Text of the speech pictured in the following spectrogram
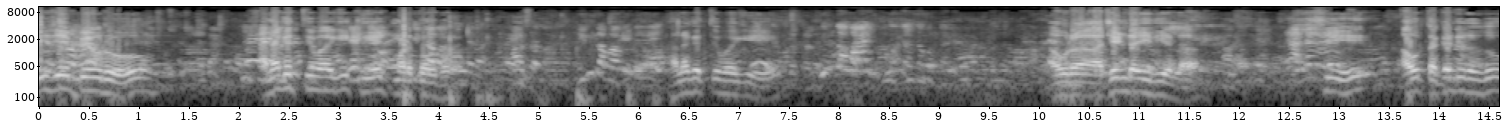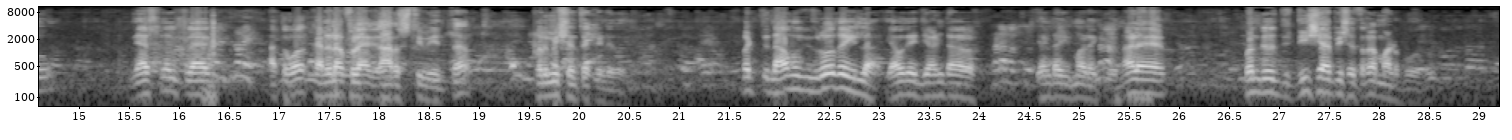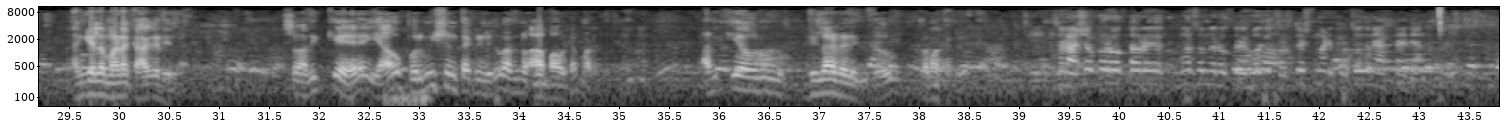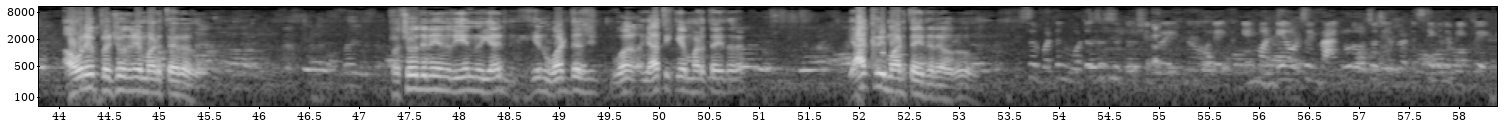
ಬಿಜೆಪಿಯವರು ಅನಗತ್ಯವಾಗಿ ಕ್ರಿಯೇಟ್ ಮಾಡ್ತಾ ಇದ್ದಾರೆ. ಅನಗತ್ಯವಾಗಿ ಅವರ ಅಜೆಂಡಾ ಇದೆಯಲ್ಲ. ಸಿ, ಅವ್ರು ತಗೊಂಡಿರೋದು ನ್ಯಾಷನಲ್ ಫ್ಲಾಗ್ ಅಥವಾ ಕನ್ನಡ ಫ್ಲಾಗ್ ಹಾರಿಸ್ತೀವಿ ಅಂತ ಪರ್ಮಿಷನ್ ತಗೊಂಡಿರೋದು. ಬಟ್ ನಾವು ವಿರೋಧ ಇಲ್ಲ. ಯಾವುದೇ ಜಂಡ ಜಂಡ ಇದು ಮಾಡೋಕ್ಕೆ. ನಾಳೆ ಬಂದು ಡಿ ಸಿ ಆಫೀಸ್ ಹತ್ರ ಮಾಡ್ಬೋದು. ಹಂಗೆಲ್ಲ ಮಾಡಕ್ ಆಗೋದಿಲ್ಲ ಸೊ ಅದಕ್ಕೆ ಯಾವ ಪರ್ಮಿಷನ್ ತಗೊಂಡಿದ್ರು ಅದನ್ನು ಆ ಬಾವುಟ ಮಾಡಬೇಕು ಅದಕ್ಕೆ ಅವರು ಜಿಲ್ಲಾಡಳಿತ ಕ್ರಮ ತಗೊಂಡಿದ್ದಾರೆ. ಸರ್ ಅಶೋಕ್ ಅವ್ರು ಹೋಗ್ತಾವ್ರೆ ಕುಮಾರಸ್ವಾಮಿ ಅವ್ರು ಹೋಗ್ತಾರೆ ಹೋಗಿ ಪ್ರೊಟೆಸ್ಟ್ ಮಾಡಿ ಪ್ರಚೋದನೆ ಆಗ್ತಾ ಇದೆ ಅಂತ ಅವರೇ ಪ್ರಚೋದನೆ ಮಾಡ್ತಾ ಇರೋದು. ಪ್ರಚೋದನೆ ಅಂದ್ರೆ ಏನು ಏನು ವಾಟ್ ಡಸ್ ಇಟ್ ಯಾತಕ್ಕೆ ಮಾಡ್ತಾ ಇದ್ದಾರೆ? ಯಾಕ್ರಿ ಮಾಡ್ತಾ ಇದ್ದಾರೆ ಅವರು? Sir, but then what is the situation right now? Like in Monday also, in Bangalore also, they are protesting in a big way.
